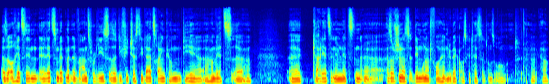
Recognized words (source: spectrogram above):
Also auch jetzt den äh, letzten Batman Advanced Release, also die Features, die da jetzt reinkommen, die äh, haben wir jetzt äh, äh, gerade jetzt in dem letzten, äh, also schon das, den Monat vorher in Lübeck ausgetestet und so. Und äh, ja.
